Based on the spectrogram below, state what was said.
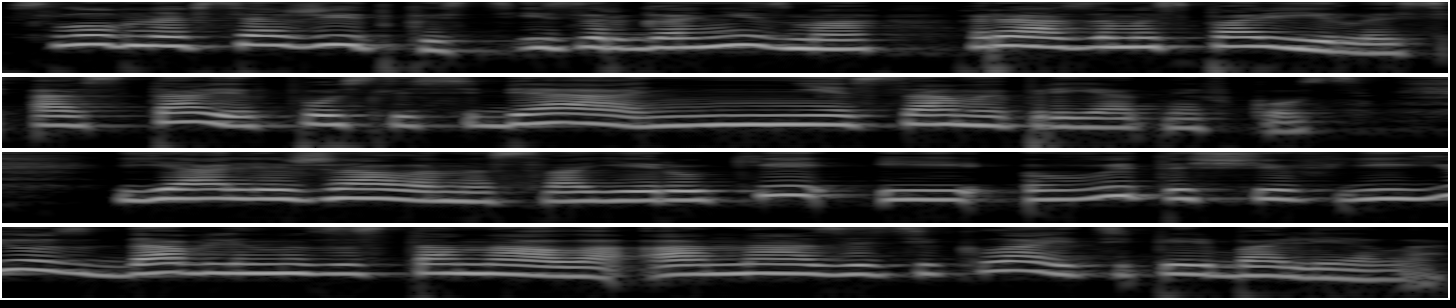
Словно вся жидкость из организма разом испарилась, оставив после себя не самый приятный вкус. Я лежала на своей руке и, вытащив ее, сдавленно застонала. Она затекла и теперь болела.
